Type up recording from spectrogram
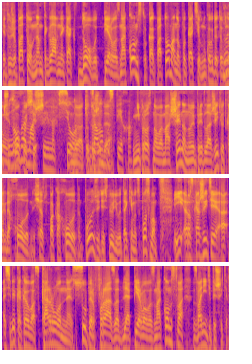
это уже потом. Нам-то главное, как до вот первого знакомства, как потом оно покатило. Ну, когда ты в Ну новом что, новая фокусе. машина, все, Да, тут залог уже, да. успеха. Не просто новая машина, но и предложить, вот когда холодно. Сейчас пока холодно, пользуйтесь, люди, вот таким вот способом. И расскажите о, о себе, какая у вас коронная суперфраза для первого знакомства. Звоните, пишите.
